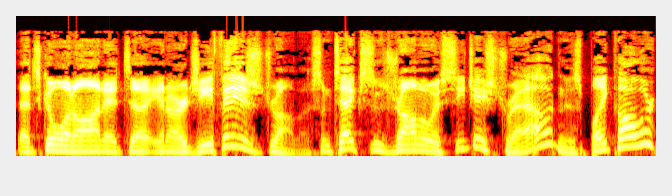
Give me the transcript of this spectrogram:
that's going on at uh, NRG. If it is drama, some Texans drama with CJ Stroud and his play caller.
